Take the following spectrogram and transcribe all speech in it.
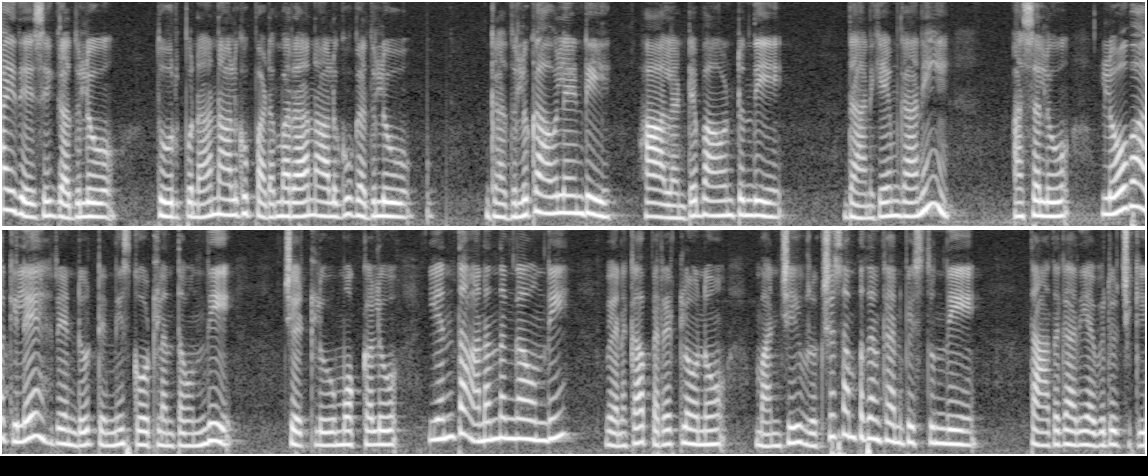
ఐదేసి గదులు తూర్పున నాలుగు పడమర నాలుగు గదులు. గదులు కావులేండి హాల్ అంటే బాగుంటుంది దానికేం కానీ అసలు లోవాకిలే రెండు టెన్నిస్ కోట్లంత ఉంది. చెట్లు మొక్కలు ఎంత ఆనందంగా ఉంది. వెనక పెరట్లోనూ మంచి వృక్ష సంపదను కనిపిస్తుంది. తాతగారి అభిరుచికి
